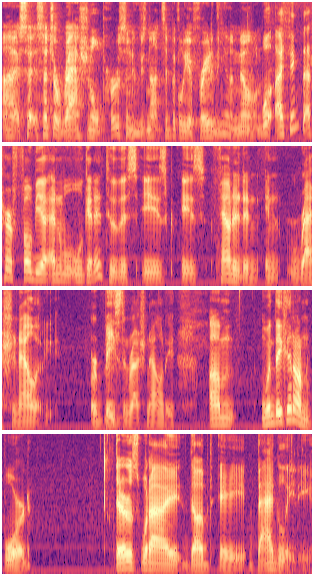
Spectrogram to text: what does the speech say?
uh, su- such a rational person who's not typically afraid of the unknown. Well, I think that her phobia, and we'll, we'll get into this, is is founded in, in rationality, or based in rationality. Um, when they get on board, there's what I dubbed a bag lady,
